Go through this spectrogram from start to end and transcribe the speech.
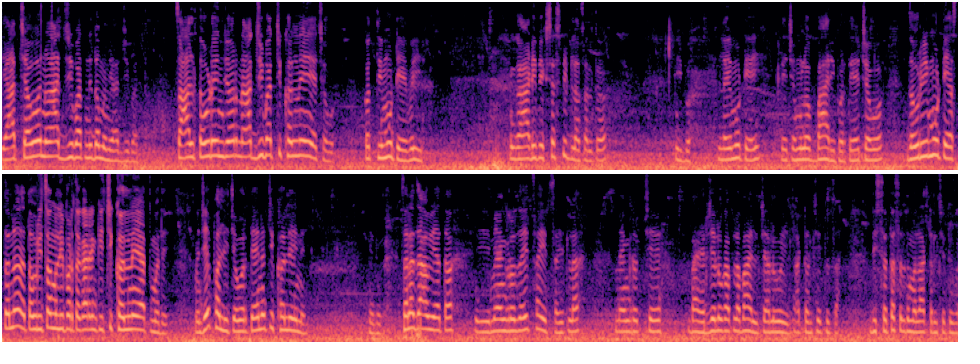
या आजच्यावर ना अजिबात नाही दम मी अजिबात. चालतं डेंजर ना अजिबात चिखल नाही याच्यावर. कत्ती मोठी आहे बाई. गाडीपेक्षा स्पीडला चालतं. ही बघ लई मोठी आहे. त्याच्यामुळं भारी पडतं याच्यावर. जवरी मोठी असतं ना तवरी चांगली पडतं कारण की चिखल नाही आतमध्ये. म्हणजे फलीच्या वरती आहे ना चिखलही नाही. हे बघा चला जाऊया आता. ही मँग्रोज आहेत साईड साईडला मँग्रोजचे बाहेर जे लोक आपला बाहेर चालू होईल अटल सेतूचा. दिसत असेल तुम्हाला अटल सेतू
